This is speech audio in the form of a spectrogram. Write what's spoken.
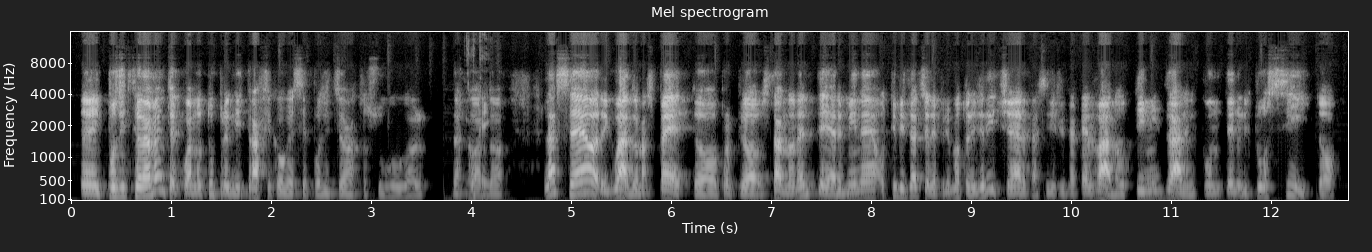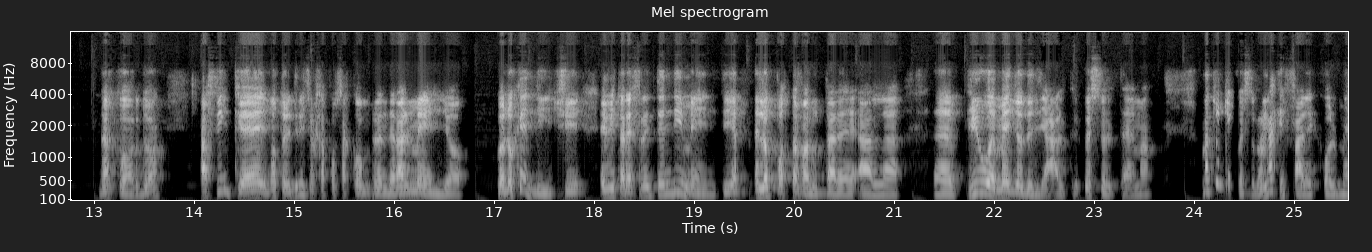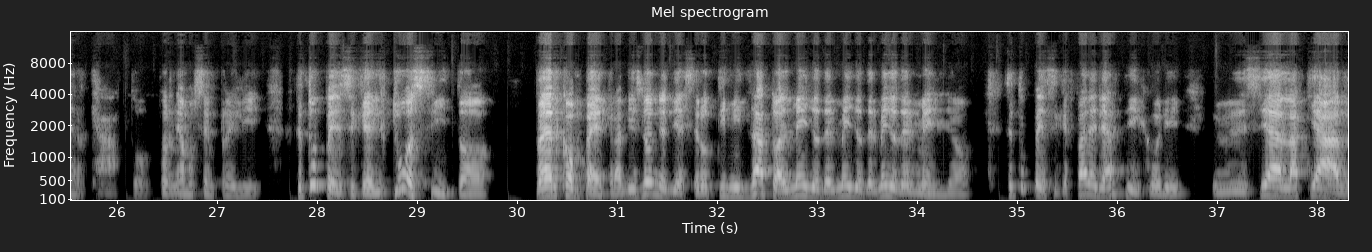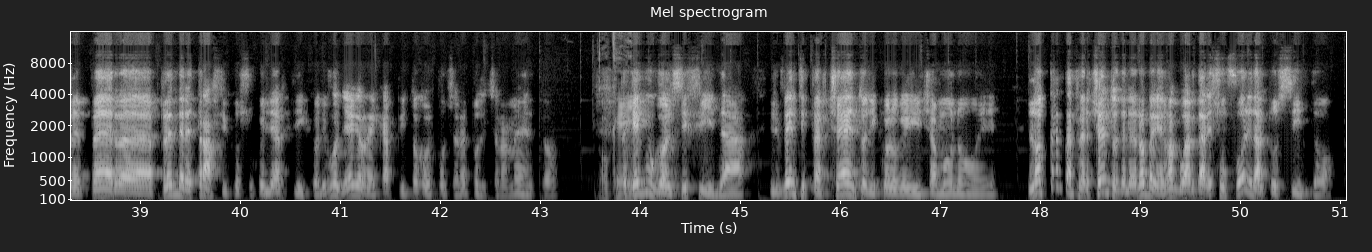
eh, il posizionamento è quando tu prendi traffico che si è posizionato su Google, d'accordo? Okay. La SEO riguarda un aspetto, proprio stando nel termine, ottimizzazione per i motori di ricerca, significa che vado a ottimizzare il, conten- il tuo sito, d'accordo? Affinché il motore di ricerca possa comprendere al meglio quello che dici, evitare fraintendimenti e, e lo possa valutare al, eh, più e meglio degli altri, questo è il tema. Ma tutto questo non ha a che fare col mercato, torniamo sempre lì. Se tu pensi che il tuo sito per competere ha bisogno di essere ottimizzato al meglio del meglio del meglio del meglio, se tu pensi che fare gli articoli eh, sia la chiave per eh, prendere traffico su quegli articoli, vuol dire che non hai capito come funziona il posizionamento. Okay. Perché Google si fida il 20% di quello che diciamo noi, l'80% delle robe che va a guardare sono fuori dal tuo sito.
